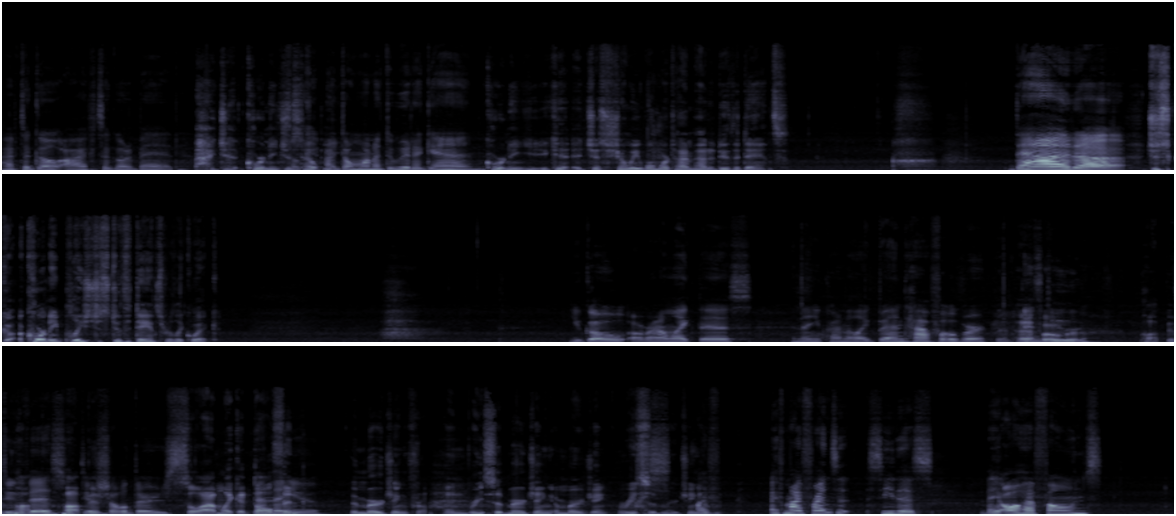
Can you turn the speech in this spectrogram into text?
I have to go. I have to go to bed. I just, Courtney, just okay. help me. I don't want to do it again. Courtney, you, you can just show me one more time how to do the dance. Dad, uh, Just go, Courtney, please just do the dance really quick. you go around like this, and then you kind of like bend half over. Bend and half over. Do, Pop and do pop this and pop with your in. shoulders. So I'm like a And dolphin you. emerging from and resubmerging, emerging, resubmerging. I've- If my friends see this, they all have phones.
